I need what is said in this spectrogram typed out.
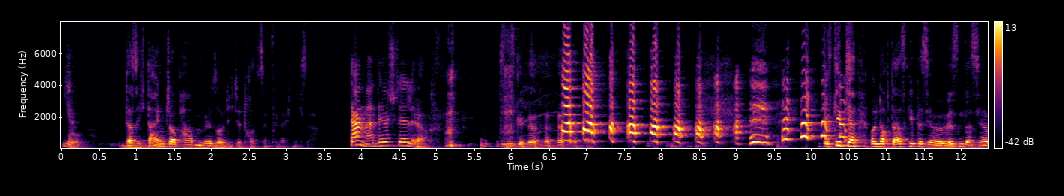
Ja. So. Dass ich deinen Job haben will, sollte ich dir trotzdem vielleicht nicht sagen. Dann an der Stelle. Ja. es gibt ja, und auch das gibt es ja, wir wissen das ja,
